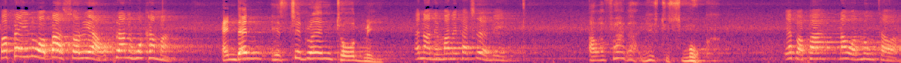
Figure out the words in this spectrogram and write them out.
papa yi ne wɔba asɔre a ɔkura ne And then his children told me, ɛna ne mma no ka kyerɛ me Our father used to smoke, yɛ papa na wɔnom tawa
